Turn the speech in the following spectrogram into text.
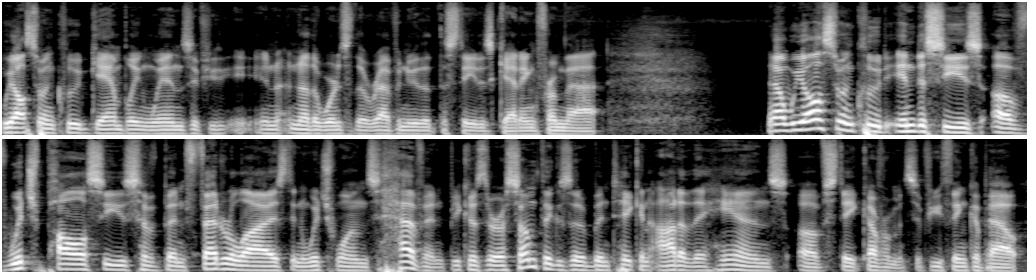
we also include gambling wins, if you, in, in other words, the revenue that the state is getting from that. Now, we also include indices of which policies have been federalized and which ones haven't, because there are some things that have been taken out of the hands of state governments. If you think about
